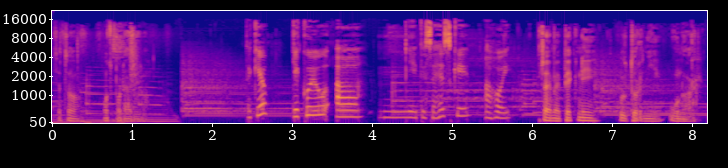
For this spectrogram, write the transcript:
se to moc podařilo. Tak jo, děkuju a mějte se hezky. Ahoj. Přejeme pěkný kulturní únor.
